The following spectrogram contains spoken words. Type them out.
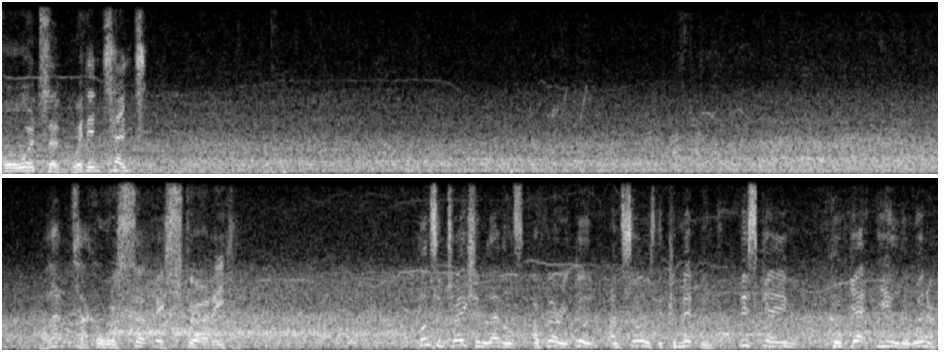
Forwards and with intent. Well, that tackle was certainly sturdy. Concentration levels are very good, and so is the commitment. This game could yet yield a winner.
